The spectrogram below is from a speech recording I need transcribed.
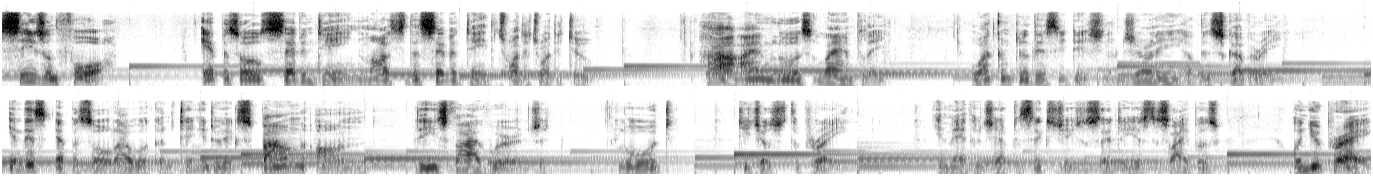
Season 4, Episode 17, March the 17th, 2022. Hi, I'm Lewis Lampley. Welcome to this edition of Journey of Discovery. In this episode, I will continue to expound on these five words Lord, teach us to pray. In Matthew chapter 6, Jesus said to his disciples, When you pray,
